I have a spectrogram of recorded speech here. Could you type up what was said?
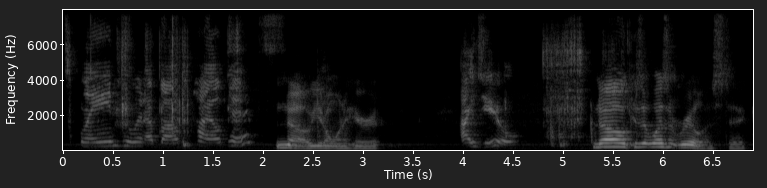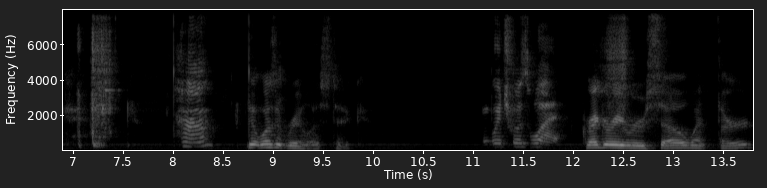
explain who went above Kyle Pitts? No, you don't want to hear it. I do. No, because it wasn't realistic. Huh? It wasn't realistic. Which was what? Gregory Rousseau went third.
